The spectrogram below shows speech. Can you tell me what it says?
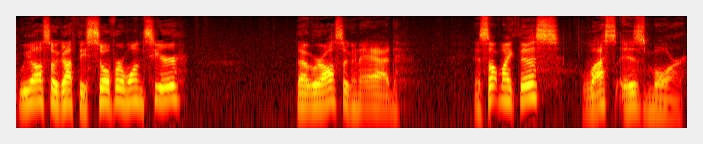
We also got these silver ones here that we're also going to add. And something like this, less is more.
